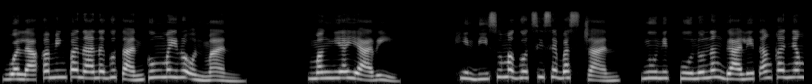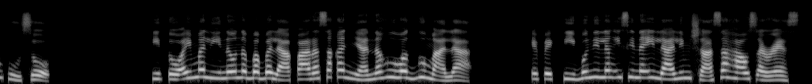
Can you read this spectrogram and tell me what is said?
Wala kaming pananagutan kung mayroon man. Mangyayari. Hindi sumagot si Sebastian, ngunit puno ng galit ang kanyang puso. Ito ay malinaw na babala para sa kanya na huwag gumala. Epektibo nilang isinailalim siya sa house arrest.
